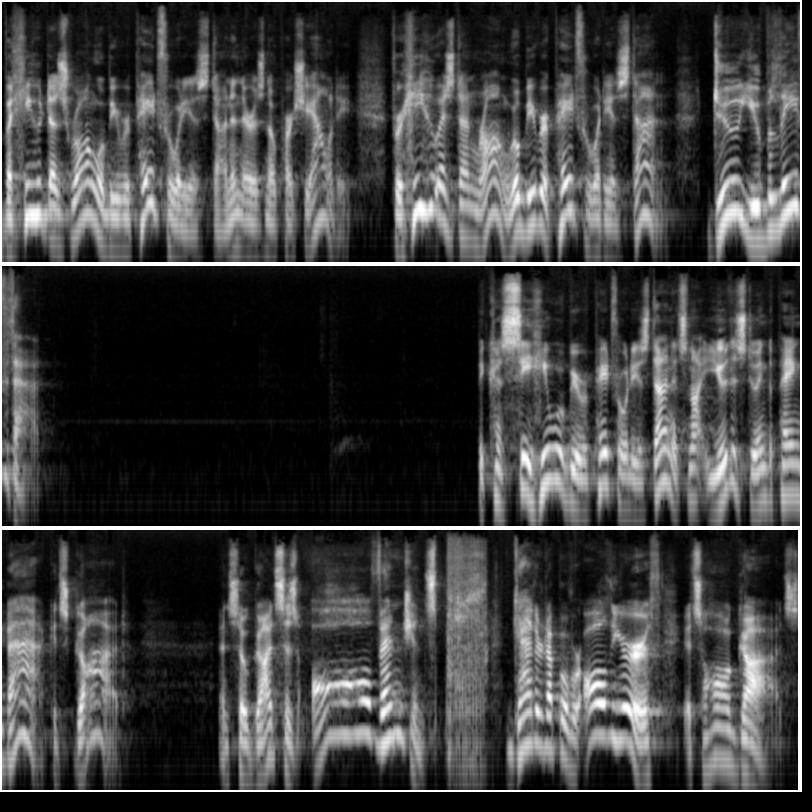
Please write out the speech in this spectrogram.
But he who does wrong will be repaid for what he has done, and there is no partiality. For he who has done wrong will be repaid for what he has done. Do you believe that? Because, see, he will be repaid for what he has done. It's not you that's doing the paying back, it's God. And so God says, all vengeance gathered up over all the earth, it's all God's,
